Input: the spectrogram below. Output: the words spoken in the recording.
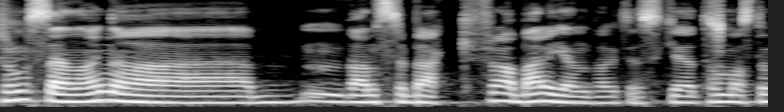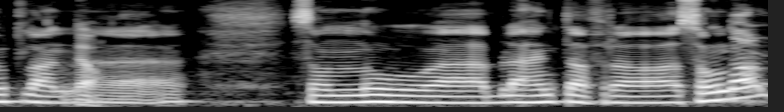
Tromsø en annen eh, venstreback fra Bergen, faktisk. Thomas Totland, Ja. eh, som nå eh, ble henta fra Sogndal.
